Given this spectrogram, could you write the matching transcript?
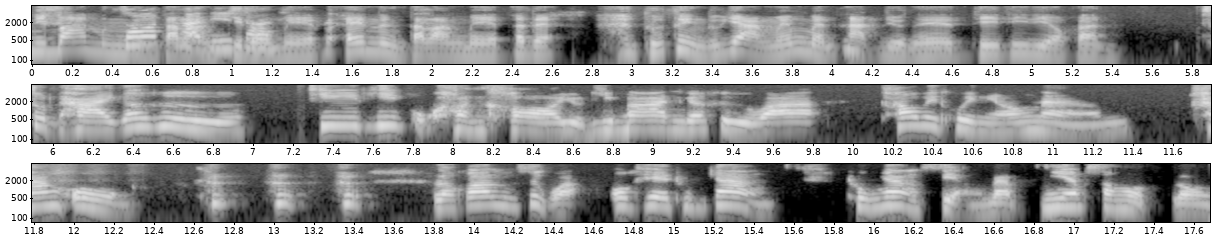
นี่บ้านมึงหโทนึ่ษงตารางค่ะดิกิฉัโลนเมตรเอ้ยหนึ่งตารางเมตรอะเนี่ยทุกสิ่งทุกอย่างแม่งเหมือนอัดอยู่ในที่ที่เดียวกัน สุดท้ายก็คือ ที่ที่กูคอนคออยู่ที่บ้านก็คือว่า เข้าไปคุยในห้องน้ำข้างโอ่งแล้วก็รู้สึกว่า โอเค ทุกอย่าง ทุกอย่างเสียงแบบเงียบสงบลง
